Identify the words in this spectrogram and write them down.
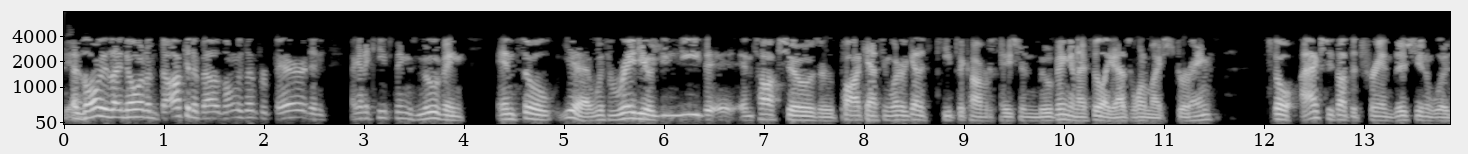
yeah. as long as I know what I'm talking about, as long as I'm prepared and I got to keep things moving. And so, yeah, with radio, you need to, and talk shows or podcasting, whatever, you got to keep the conversation moving. And I feel like that's one of my strengths. So I actually thought the transition was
